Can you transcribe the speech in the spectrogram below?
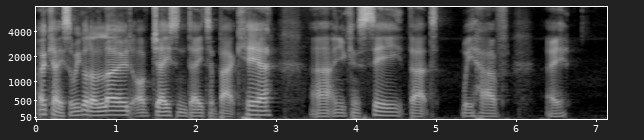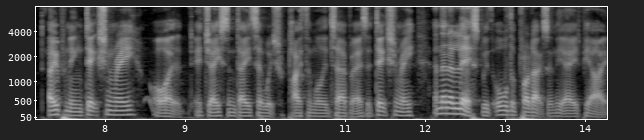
Okay, so we got a load of JSON data back here uh, and you can see that we have a opening dictionary or a JSON data, which Python will interpret as a dictionary, and then a list with all the products in the API.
